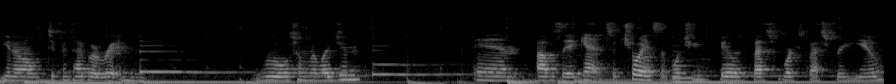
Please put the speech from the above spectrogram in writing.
you know, different type of written rules from religion. And obviously, again, it's a choice of what you feel is best works best for you.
